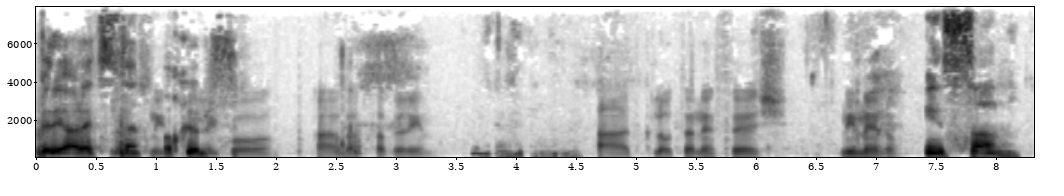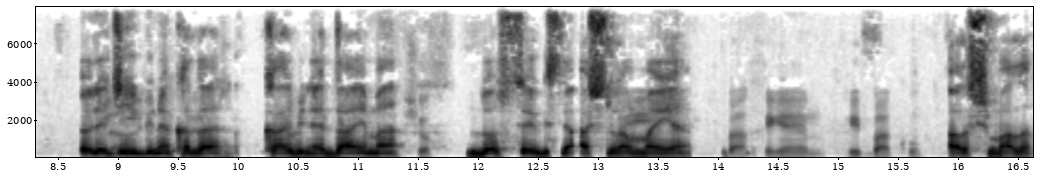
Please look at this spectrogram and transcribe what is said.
Priyaret'ten להכניס okuyoruz. לליבו אהבת חברים. עד כלות הנפש ממנו. İnsan öleceği güne kadar kalbine daima dost sevgisini aşılamaya alışmalı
